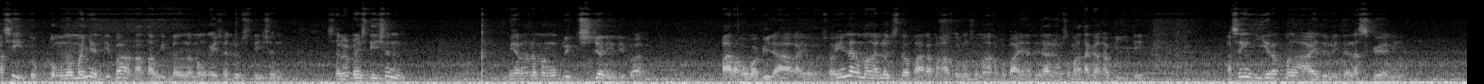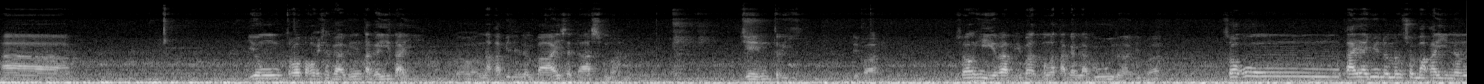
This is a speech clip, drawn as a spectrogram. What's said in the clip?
Kasi, dugtong naman yan, di ba? Tatawid lang naman kayo sa loob station. Sa ng station, meron namang bridge dyan, eh, di ba? Para kumabila kayo. So, yun lang mga lods, no? Para makatulong sa mga kababayan natin, lalo sa mga taga Cavite. Kasi ang hirap mga idol, eh, dalas ko yan, eh. Ah... yung tropa ko isa galing ng Tagaytay, no, nakabili ng bahay sa Dasma, Gentry, di ba? So ang hirap, iba at mga taga Laguna, di ba? So kung kaya nyo naman sumakay ng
